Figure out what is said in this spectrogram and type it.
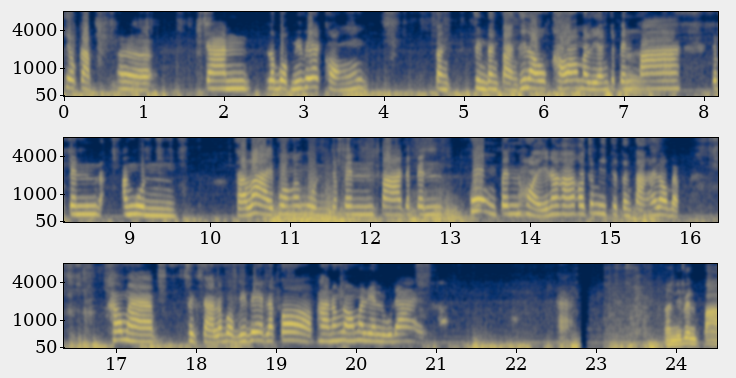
เกี่ยวกับเอ่อ การระบบนิเวศของต่างสิ่งต่างๆ ที่เราเขาเอามาเลี้ยงจะเป็นอืมปลาจะเป็นองุ่นสาหร่ายพวงองุ่นจะเป็นปลาจะเป็นกุ้งเป็นหอยนะคะเขาจะมีจุดต่างๆ ให้เราแบบเข้ามาศึกษาระบบวิเวศแล้วก็พาน้องๆมาเรียนรู้ได้ค่ะอันนี้เป็นปลา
